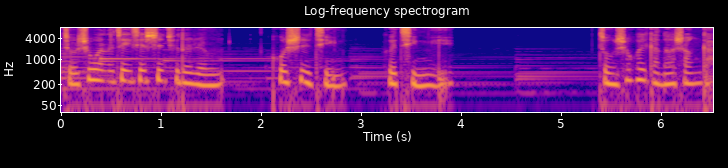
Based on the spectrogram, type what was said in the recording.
总是为了这些逝去的人或事情和情谊。总是会感到伤感，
